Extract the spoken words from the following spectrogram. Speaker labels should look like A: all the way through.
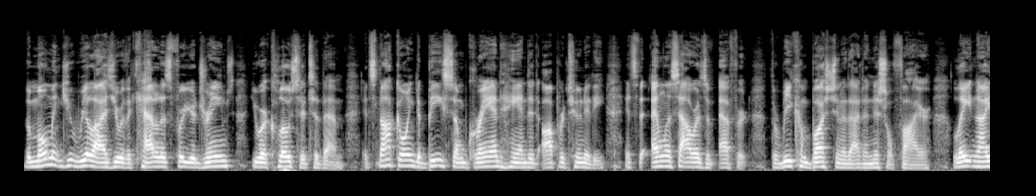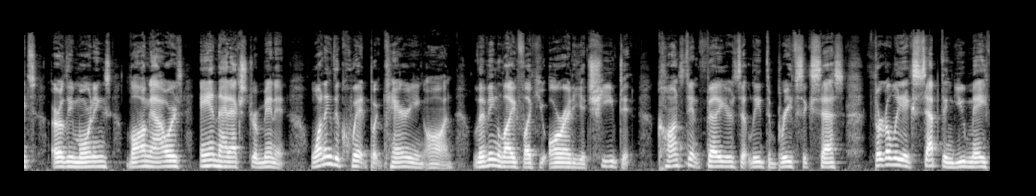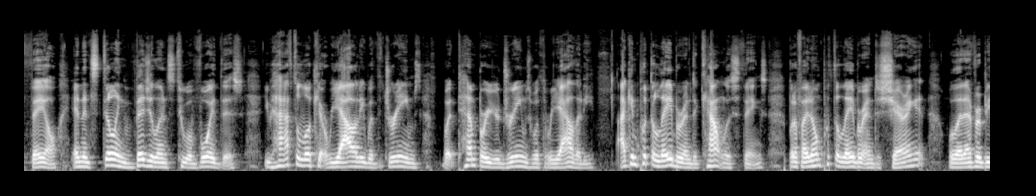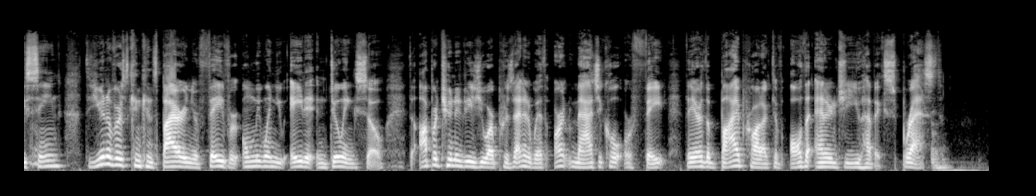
A: The moment you realize you are the catalyst for your dreams, you are closer to them. It's not going to be some grand handed opportunity. It's the endless hours of effort, the recombustion of that initial fire. Late nights, early mornings, long hours, and that extra minute. Wanting to quit but carrying on. Living life like you already achieved it. Constant failures that lead to brief success. Thoroughly accepting you may fail and instilling vigilance to avoid this. You have to look at reality with dreams, but temper your dreams with reality. I can put the labor into countless things, but if I don't put the labor into sharing it, will it ever be seen? The universe can conspire in your favor only when you aid it in doing so. The opportunities you are presented with aren't magical or fate, they are the byproduct of all the energy you have expressed.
